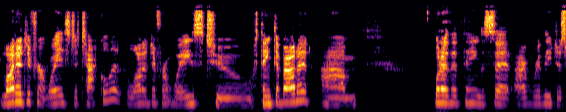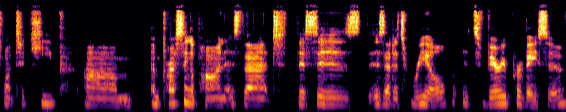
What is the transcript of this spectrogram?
lot of different ways to tackle it a lot of different ways to think about it um, one of the things that i really just want to keep um, impressing upon is that this is is that it's real it's very pervasive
